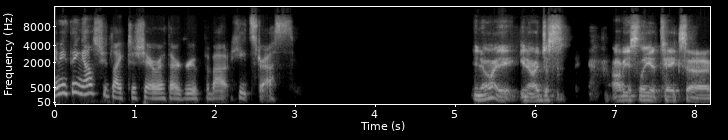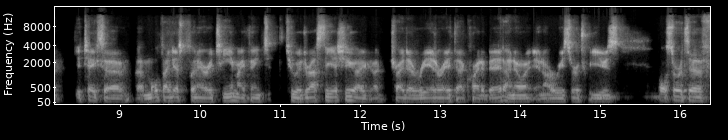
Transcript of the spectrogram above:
anything else you'd like to share with our group about heat stress you know, I, you know, I just obviously it takes a it takes a, a multidisciplinary team, I think, to, to address the issue. I, I try to reiterate that quite a bit. I know in our research we use all sorts of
